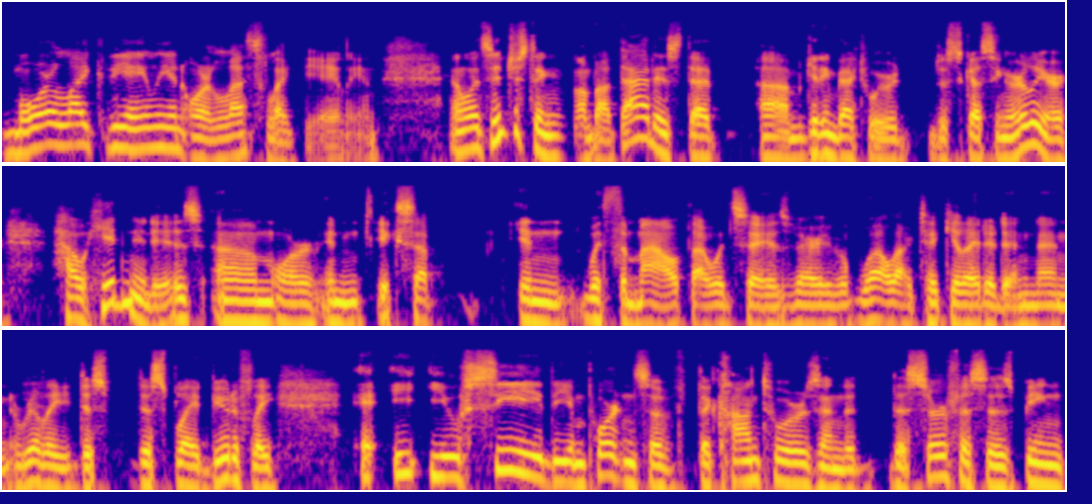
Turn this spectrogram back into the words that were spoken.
more like the alien or less like the alien. And what's interesting about that is that um, getting back to what we were discussing earlier, how hidden it is, um, or in except in with the mouth, I would say is very well articulated and, and really dis- displayed beautifully. It, you see the importance of the contours and the, the surfaces being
